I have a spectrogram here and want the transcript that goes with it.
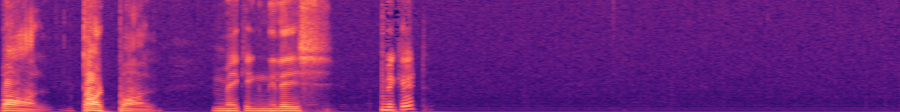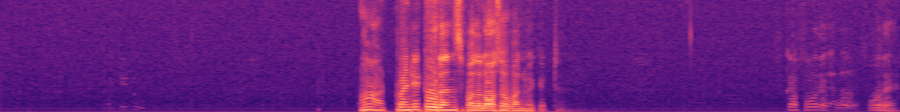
ball, dot ball, making Nilesh wicket. Twenty two run for the loss of one wicket उसका फोर है फोर है। फोर है।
